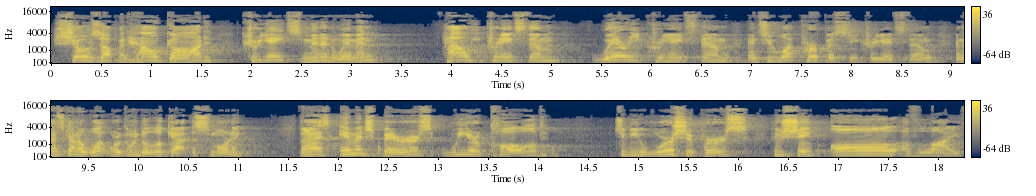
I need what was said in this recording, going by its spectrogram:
shows up in how God creates men and women, how He creates them, where He creates them, and to what purpose He creates them. And that's kind of what we're going to look at this morning. That as image bearers, we are called to be worshipers who shape all of life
